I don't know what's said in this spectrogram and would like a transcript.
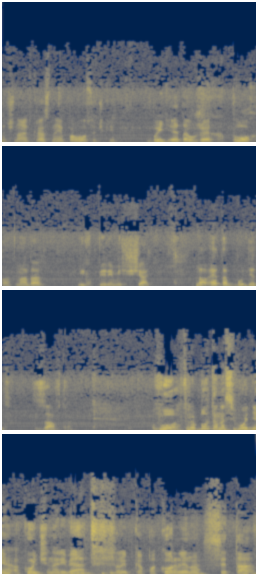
начинают красные полосочки быть, это уже плохо. Надо их перемещать. Но это будет завтра. Вот, работа на сегодня окончена, ребят. Рыбка покормлена, сыта,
